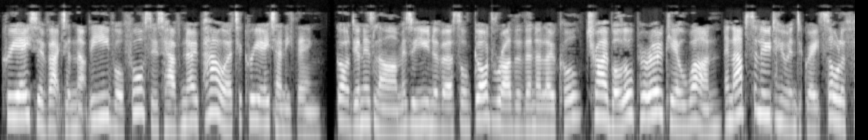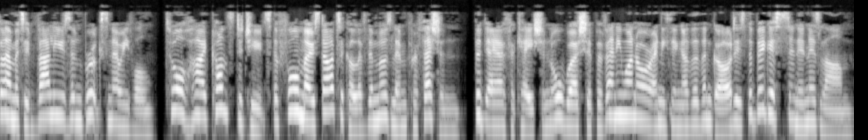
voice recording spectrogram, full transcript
creative act and that the evil forces have no power to create anything. God in Islam is a universal God rather than a local, tribal or parochial one, an absolute who integrates all affirmative values and brooks no evil. Tawhid constitutes the foremost article of the Muslim profession. The deification or worship of anyone or anything other than God is the biggest sin in Islam.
